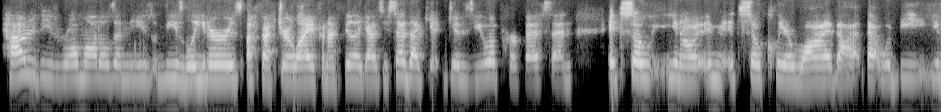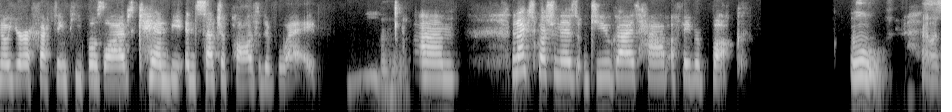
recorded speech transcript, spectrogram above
how do these role models and these these leaders affect your life? And i feel like as you said that gives you a purpose. And it's so you know it, it's so clear why that that would be you know you're affecting people's lives can be in such a positive way. Mm-hmm. um the next question is do you guys have a favorite book? Ooh. I like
